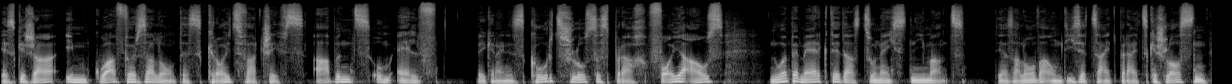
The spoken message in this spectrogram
Es geschah im Coiffeursalon des Kreuzfahrtschiffs abends um elf. Wegen eines Kurzschlusses brach Feuer aus, nur bemerkte das zunächst niemand. Der Salon war um diese Zeit bereits geschlossen.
